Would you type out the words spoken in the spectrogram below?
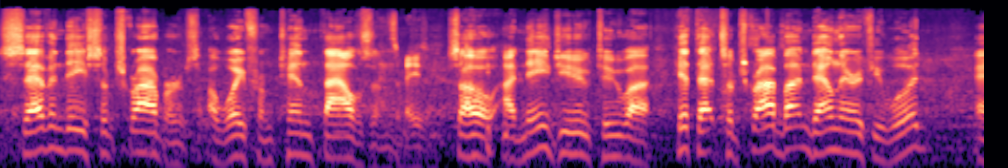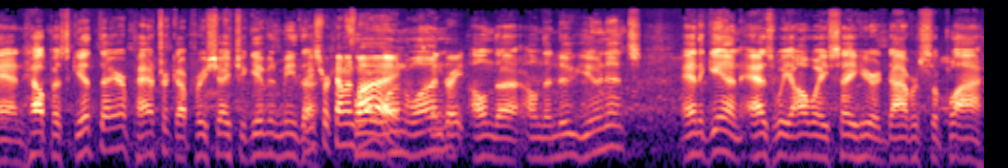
70 subscribers away from 10,000. it's amazing. So I need you to uh, hit that subscribe button down there if you would and help us get there. Patrick, I appreciate you giving me the Thanks for coming by. It's 411 great. on the on the new units. And again, as we always say here at Divers Supply,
